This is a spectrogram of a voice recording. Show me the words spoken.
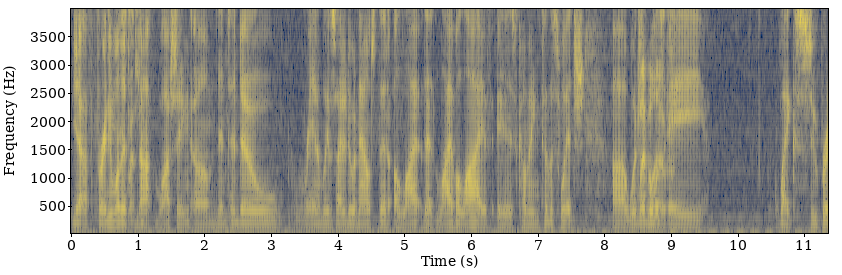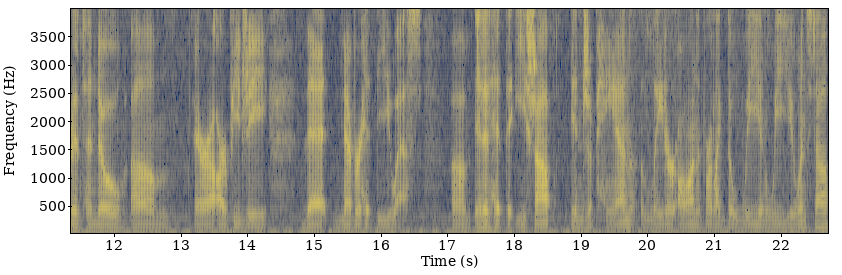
Yeah, for anyone that's Question. not watching, um, Nintendo randomly decided to announce that Alive, that Live A Live is coming to the Switch, uh, which Live was a like Super Nintendo um, era RPG that never hit the U.S. Um, it had hit the eShop in Japan later on for like the Wii and Wii U and stuff,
